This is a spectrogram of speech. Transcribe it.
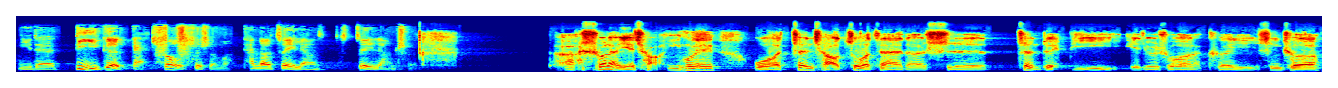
你的第一个感受是什么？看到这一辆这一辆车，啊，说来也巧，因为我正巧坐在的是正对鼻翼，也就是说，可以新车，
